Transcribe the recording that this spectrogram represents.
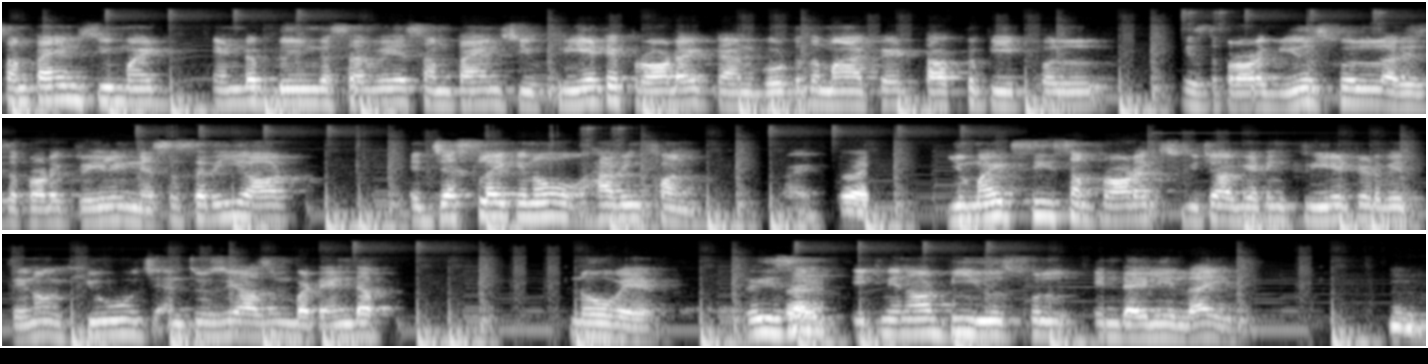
sometimes you might end up doing a survey sometimes you create a product and go to the market talk to people is the product useful or is the product really necessary or it's just like you know having fun right Right. you might see some products which are getting created with you know huge enthusiasm but end up nowhere reason Right. it may not be useful in daily life Hmm.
